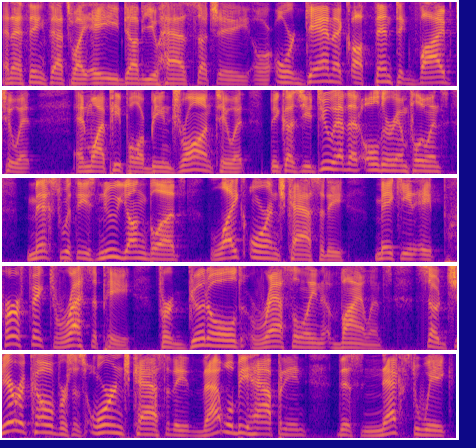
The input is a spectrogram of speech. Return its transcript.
And I think that's why AEW has such a or organic, authentic vibe to it and why people are being drawn to it because you do have that older influence mixed with these new young bloods like Orange Cassidy making a perfect recipe for good old wrestling violence. So Jericho versus Orange Cassidy, that will be happening this next week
